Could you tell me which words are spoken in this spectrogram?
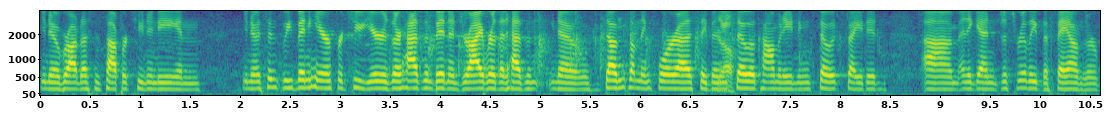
you know, brought us this opportunity. And you know, since we've been here for two years, there hasn't been a driver that hasn't, you know, done something for us. They've been Yeah. so accommodating, so excited. Um, and again, just really the fans are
